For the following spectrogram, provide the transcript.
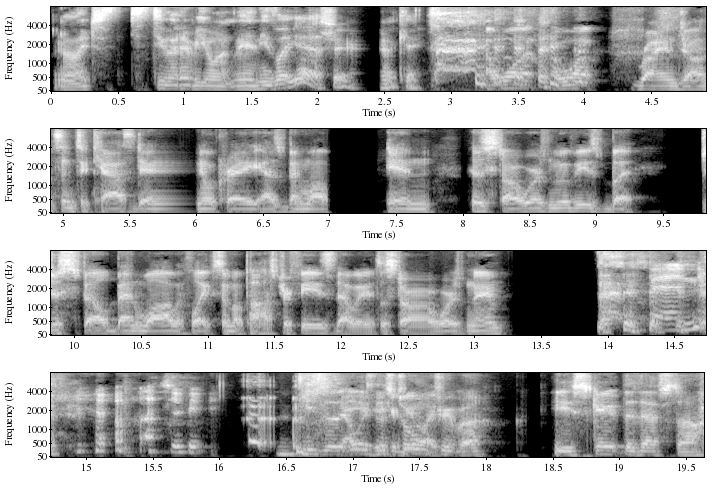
You know, like just, just do whatever you want, man. He's like, yeah, sure, okay. I want I want Rian Johnson to cast Daniel Craig as Benoit in his Star Wars movies, but just spell Benoit with like some apostrophes. That way, it's a Star Wars name. ben apostrophe. He's a, That way he's he a could be like- stormtrooper. He escaped the Death Star.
